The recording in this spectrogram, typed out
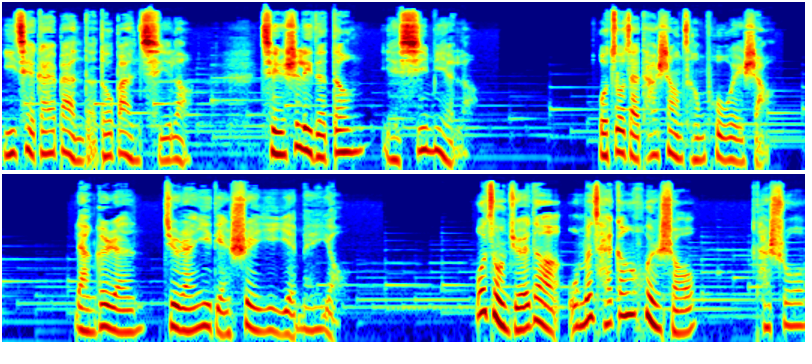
一切该办的都办齐了，寝室里的灯也熄灭了。我坐在他上层铺位上，两个人居然一点睡意也没有。我总觉得我们才刚混熟，他说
